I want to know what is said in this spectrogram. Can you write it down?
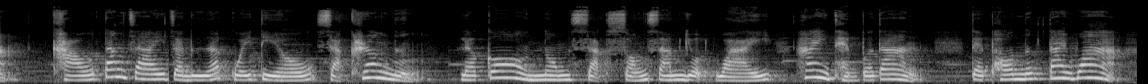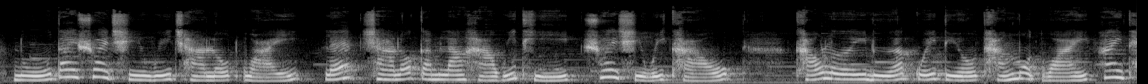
ก เขาตั้งใจจะเหลือก๋วยเตี๋ยวสักเครื่องหนึ่ง แล้วก็นมสักสองสามหยดไว้ให้เทมเปอร์ดัน แต่พอนึกได้ว่า หนูได้ช่วยชีวิตชาลอตไว้ และชาลอตกำลังหาวิธีช่วยชีวิตเขา เขาเลยเหลือก๋วยเตี๋ยวทั้งหมดไว้ให้แท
